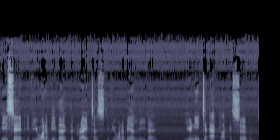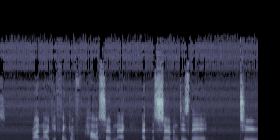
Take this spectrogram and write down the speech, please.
He said, if you want to be the, the greatest, if you want to be a leader, you need to act like a servant. Right, now if you think of how a servant acts, a, servant is there to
